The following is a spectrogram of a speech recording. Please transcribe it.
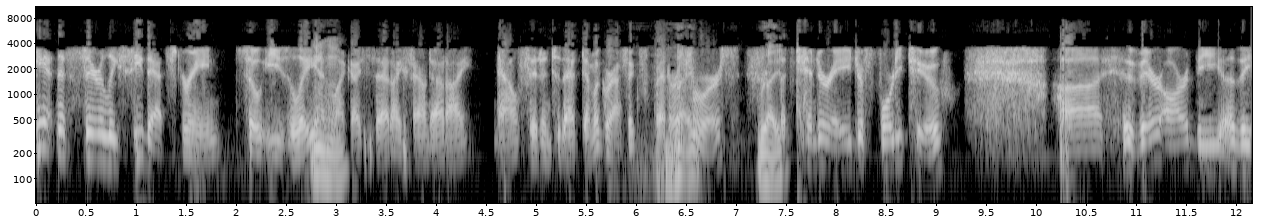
can't necessarily see that screen so easily, and Mhm. like I said, I found out I now fit into that demographic for better Right. or for worse. Right. The tender age of 42. Uh, there are the uh, the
